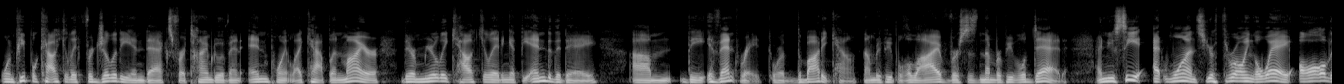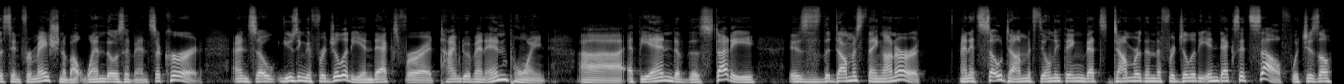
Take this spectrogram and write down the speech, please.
When people calculate fragility index for a time to event endpoint like Kaplan-Meier, they're merely calculating at the end of the day um, the event rate or the body count, number of people alive versus number of people dead. And you see at once you're throwing away all this information about when those events occurred. And so using the fragility index for a time to event endpoint uh, at the end of the study is the dumbest thing on earth. And it's so dumb, it's the only thing that's dumber than the fragility index itself, which is a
